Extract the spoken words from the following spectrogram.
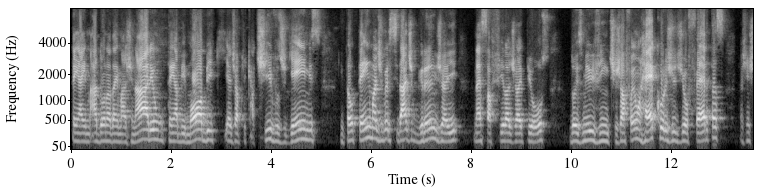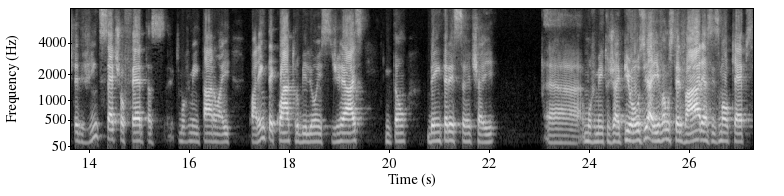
tem a, a dona da Imaginarium, tem a Bimob, que é de aplicativos, de games. Então tem uma diversidade grande aí nessa fila de IPOs. 2020 já foi um recorde de ofertas. A gente teve 27 ofertas que movimentaram aí 44 bilhões de reais. Então, bem interessante aí uh, um movimento de IPOs, e aí vamos ter várias small caps.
